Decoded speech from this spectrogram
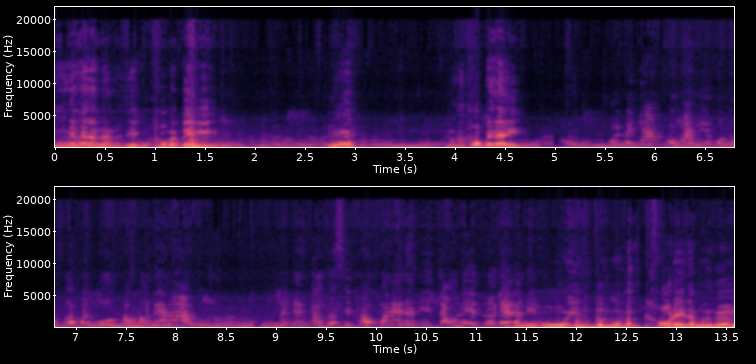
มึงในแม่นั่นน่ะสิกูเข้าไปตีเนี่ยมึงก็เข้าไปได้เอาข่อยไปย่างเขามาเนี่ยคน โอ้ยเบิ่งดูมันเข้าได้แต่มือหึง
